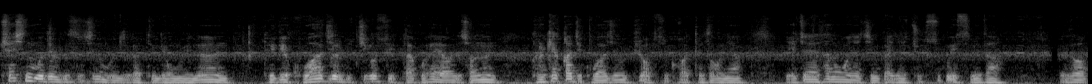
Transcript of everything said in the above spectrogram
최신 모델을 쓰시는 분들 같은 경우에는 되게 고화질도 찍을 수 있다고 해요. 근데 저는 그렇게까지 고화질은 필요 없을 것 같아서 그냥 예전에 사는 거냐 지금까지 쭉 쓰고 있습니다 그래서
